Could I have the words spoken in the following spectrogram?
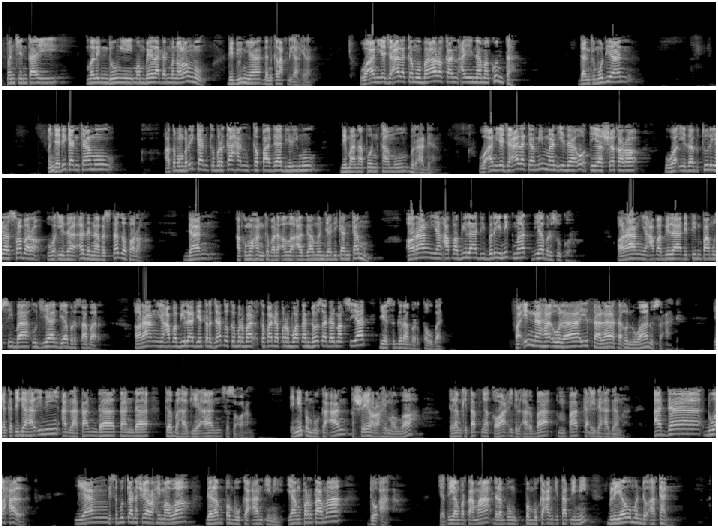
mencintai, melindungi, membela dan menolongmu di dunia dan kelak di akhirat. Wa an yaj'alaka mubarakan aina ma kuntah dan kemudian menjadikan kamu atau memberikan keberkahan kepada dirimu di mana pun kamu berada. Wa an yaj'alaka mimman idza u'tiya syakara wa idza btuliya sabara wa idza adna bastaghfara. Dan aku mohon kepada Allah agar menjadikan kamu orang yang apabila diberi nikmat dia bersyukur Orang yang apabila ditimpa musibah, ujian, dia bersabar. Orang yang apabila dia terjatuh ke kepada perbuatan dosa dan maksiat, dia segera bertaubat. Fa inna haula'i thalatha unwanu sa'adah. Yang ketiga hal ini adalah tanda-tanda kebahagiaan seseorang. Ini pembukaan Syekh rahimahullah dalam kitabnya Qawaidul Arba, empat kaidah agama ada dua hal yang disebutkan Syekh rahimahullah dalam pembukaan ini. Yang pertama doa. Yaitu yang pertama dalam pembukaan kitab ini beliau mendoakan.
